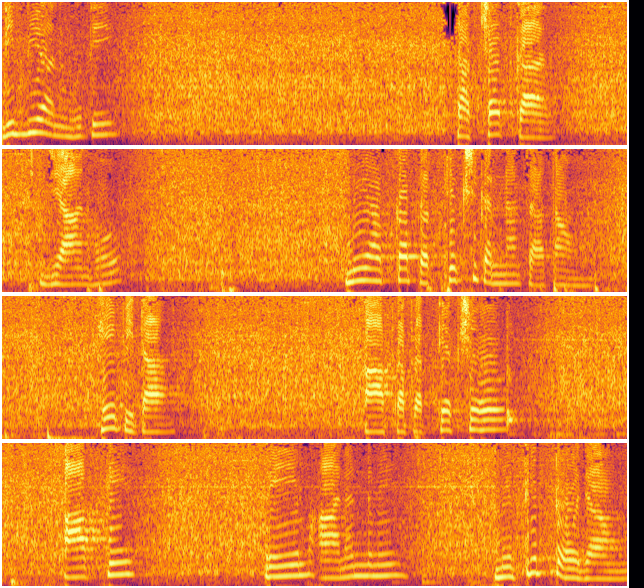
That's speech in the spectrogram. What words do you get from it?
दिव्य अनुभूति, साक्षात्कार, ज्ञान हो, मैं आपका प्रत्यक्ष करना चाहता हूँ। हे पिता, आपका प्रत्यक्ष हो, आपके प्रेम आनंद में मैं तृप्त हो जाऊँ,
